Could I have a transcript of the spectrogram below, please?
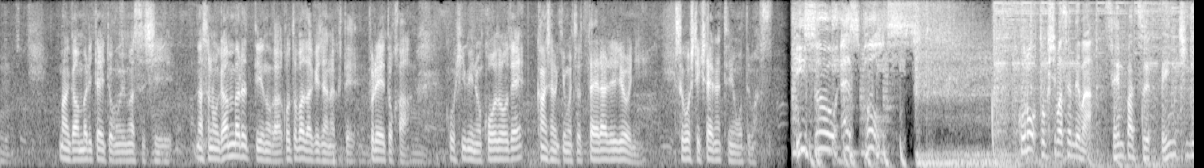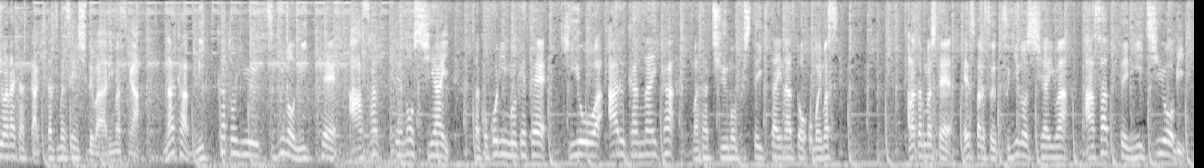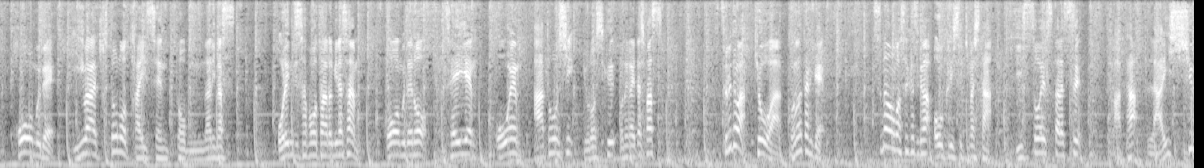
まあ、頑張りたいと思いますし、まあ、その頑張るっていうのが言葉だけじゃなくてプレーとかこう日々の行動で感謝の気持ちを伝えられるように過ごしていきたいなというふうに思ってます。この徳島戦では先発ベンチにはなかった北爪選手ではありますが中3日という次の日程あさっての試合。さあここに向けて起用はあるかないかまた注目していきたいなと思います。改めましてエスパルス次の試合はあさって日曜日ホームでいわきとの対戦となります。オレンジサポーターの皆さんホームでの声援応援後押しよろしくお願いいたします。それでは今日はこの辺りで。綱尾正和がお送りしてきました「いっそエスパレス」また来週。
